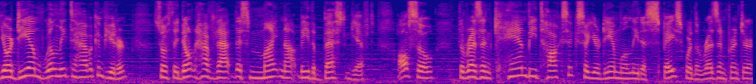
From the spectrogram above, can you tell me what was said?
Your DM will need to have a computer, so if they don't have that, this might not be the best gift. Also, the resin can be toxic, so your DM will need a space where the resin printer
